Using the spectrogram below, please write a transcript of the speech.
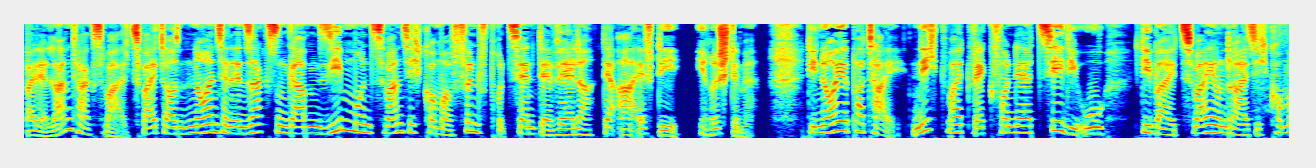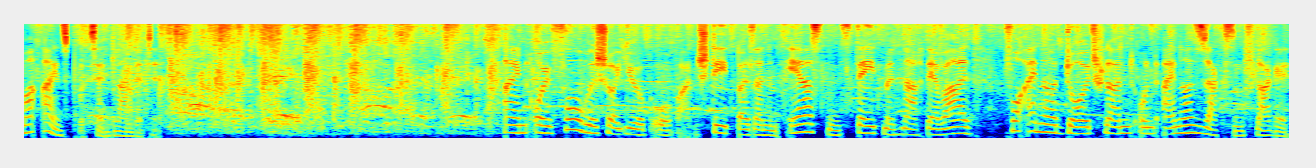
Bei der Landtagswahl 2019 in Sachsen gaben 27,5 Prozent der Wähler der AfD ihre Stimme. Die neue Partei, nicht weit weg von der CDU, die bei 32,1 Prozent landete. Ein euphorischer Jörg Urban steht bei seinem ersten Statement nach der Wahl vor einer Deutschland- und einer Sachsenflagge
